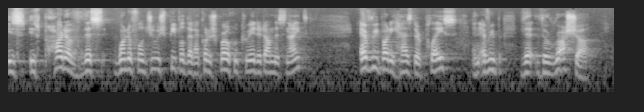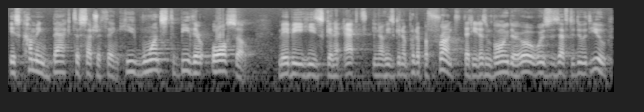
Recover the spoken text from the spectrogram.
is, is part of this wonderful Jewish people that HaKadosh Baruch Hu created on this night. Everybody has their place, and every, the, the Rasha is coming back to such a thing. He wants to be there also Maybe he's going to act, you know, he's going to put up a front that he doesn't belong there. Oh, what does this have to do with you?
